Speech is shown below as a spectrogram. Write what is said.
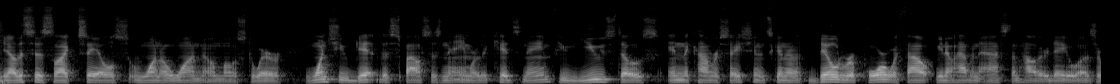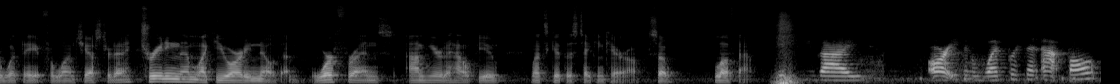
You know, this is like sales 101 almost, where once you get the spouse's name or the kid's name, if you use those in the conversation, it's going to build rapport without, you know, having to ask them how their day was or what they ate for lunch yesterday. Treating them like you already know them. We're friends. I'm here to help you. Let's get this taken care of. So, love that. If you guys are even 1% at fault,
